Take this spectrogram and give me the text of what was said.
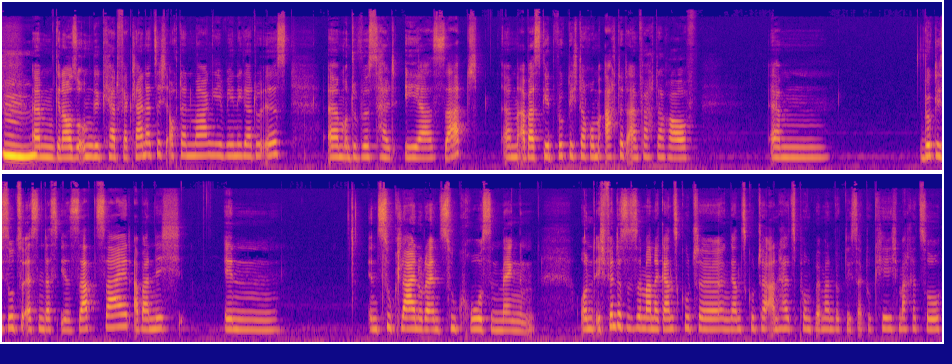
Mhm. Ähm, genauso umgekehrt verkleinert sich auch dein Magen, je weniger du isst. Ähm, und du wirst halt eher satt. Ähm, aber es geht wirklich darum, achtet einfach darauf, ähm, wirklich so zu essen, dass ihr satt seid, aber nicht in, in zu kleinen oder in zu großen Mengen. Und ich finde, das ist immer eine ganz gute, ein ganz guter Anhaltspunkt, wenn man wirklich sagt, okay, ich mache jetzt so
